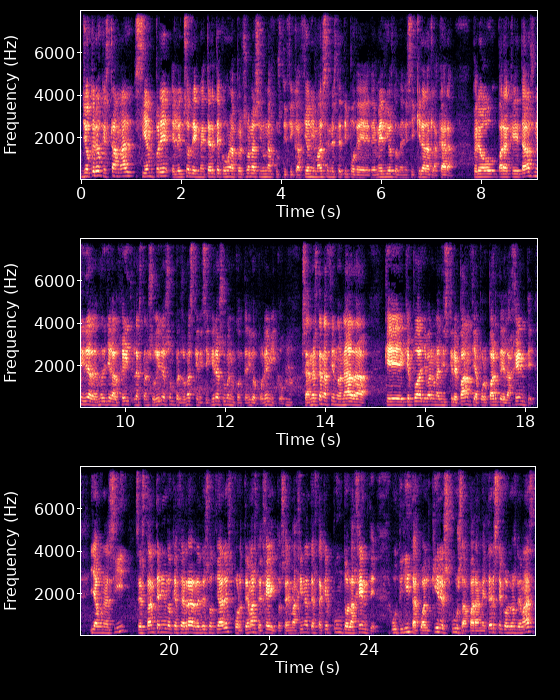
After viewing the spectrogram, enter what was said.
yo creo que está mal siempre el hecho de meterte con una persona sin una justificación y más en este tipo de, de medios donde ni siquiera das la cara. Pero para que te hagas una idea de dónde llega el hate, las tansugueiras son personas que ni siquiera suben un contenido polémico. Mm. O sea, no están haciendo nada que, pueda llevar una discrepancia por parte de la gente. Y aún así, se están teniendo que cerrar redes sociales por temas de hate. O sea, imagínate hasta qué punto la gente utiliza cualquier excusa para meterse con los demás,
